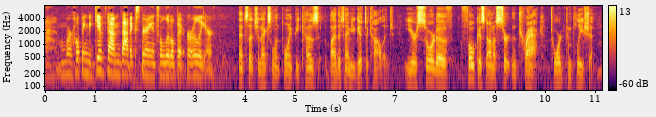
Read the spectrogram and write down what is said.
um, we're hoping to give them that experience a little bit earlier that's such an excellent point because by the time you get to college you're sort of focused on a certain track toward completion.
